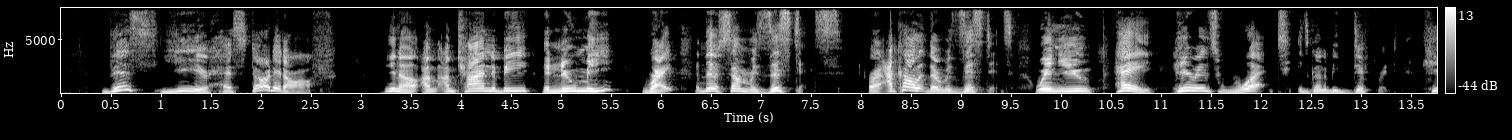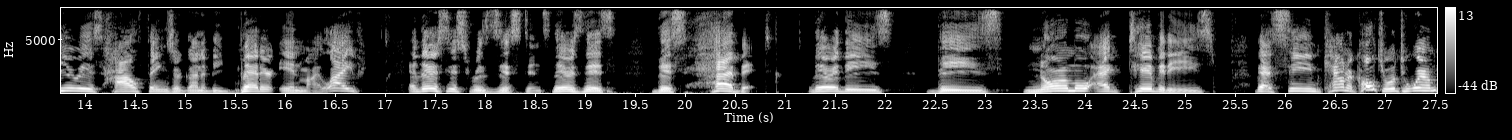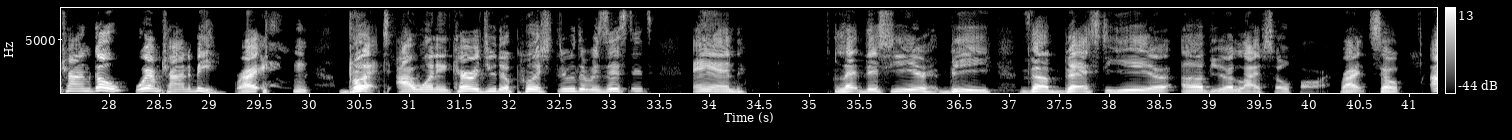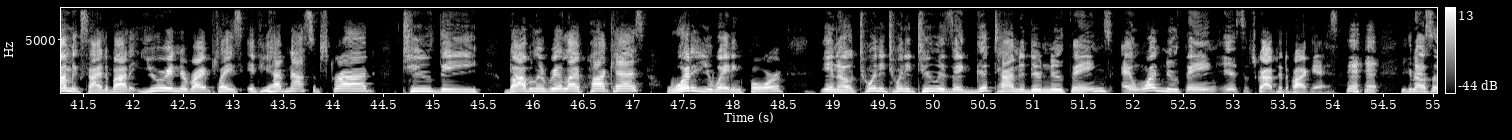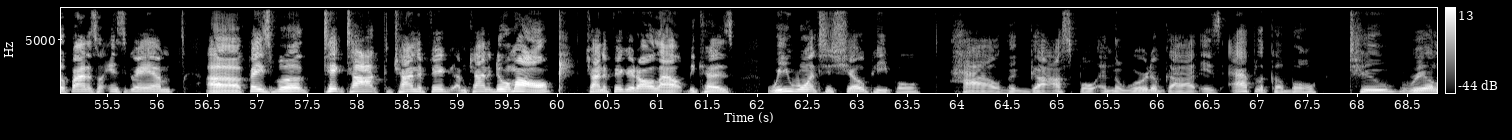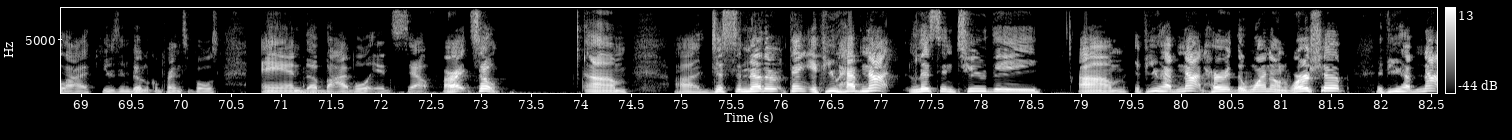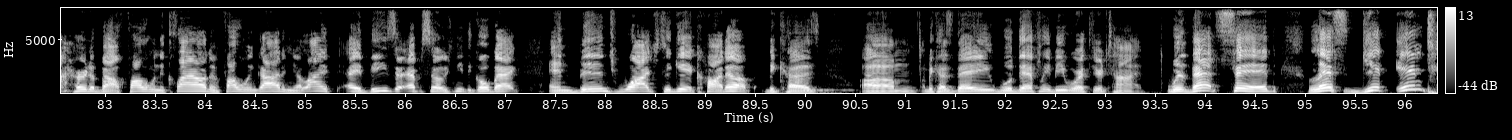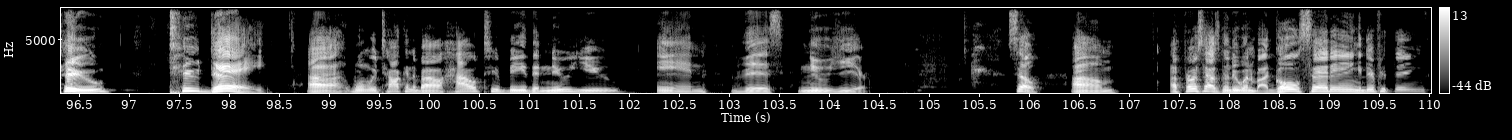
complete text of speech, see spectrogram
this year has started off, you know, I'm, I'm trying to be the new me, right? And there's some resistance, right? I call it the resistance. When you, hey, here is what is going to be different. Here is how things are going to be better in my life. And there's this resistance. There's this, this habit. There are these, these normal activities that seem countercultural to where I'm trying to go, where I'm trying to be, right? but I want to encourage you to push through the resistance and let this year be the best year of your life so far, right? So I'm excited about it. You're in the right place. If you have not subscribed to the Bible in Real Life podcast, what are you waiting for? you know, 2022 is a good time to do new things. And one new thing is subscribe to the podcast. you can also find us on Instagram, uh, Facebook, TikTok. I'm trying to figure, I'm trying to do them all, trying to figure it all out because we want to show people how the gospel and the word of God is applicable to real life using biblical principles and the Bible itself. All right. So, um, uh, just another thing. If you have not listened to the um, if you have not heard the one on worship, if you have not heard about following the cloud and following God in your life, hey, these are episodes you need to go back and binge watch to get caught up because um, because they will definitely be worth your time. With that said, let's get into today uh, when we're talking about how to be the new you in this new year. So, um, at first I was going to do one about goal setting and different things.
